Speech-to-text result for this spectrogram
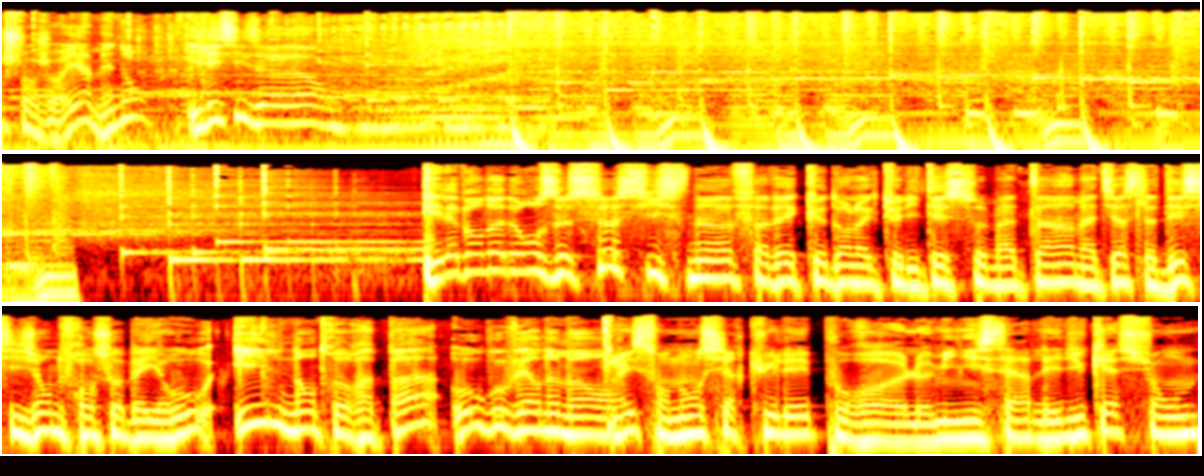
change rien. Mais non, il est 6 heures. Et la bande-annonce de ce 6-9 avec dans l'actualité ce matin, Mathias, la décision de François Bayrou, il n'entrera pas au gouvernement. Oui, son nom circulé pour euh, le ministère de l'Éducation,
